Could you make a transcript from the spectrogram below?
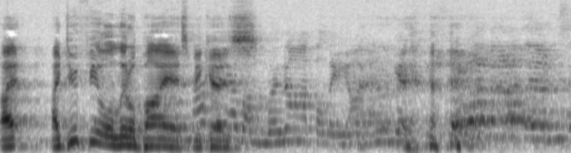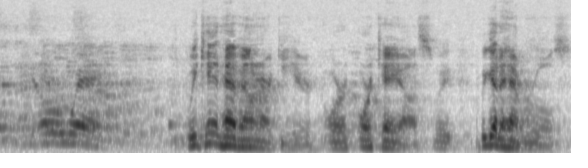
I, I do feel a little biased We're not gonna because monopoly on who gets to say. No way. we can't have anarchy here or, or chaos. We, we got to have rules.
